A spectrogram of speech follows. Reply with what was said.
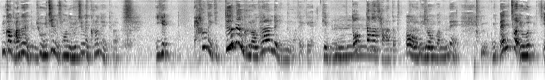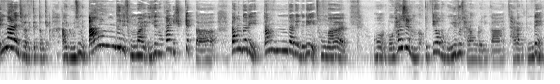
그러니까 나는 음. 저 요즘에 저는 요즘에 그런 생각이 들어요. 이게 항상 이렇게 뜨는 그런 사람들이 있는 것 같아요. 이렇게, 이렇게 물 음. 떴다가 가라앉다 떴다가 어, 가라앉다 이런. 것 같은데 맨처요 옛날엔 제가 느꼈던 게 아 요즘에 땅들이 정말 이 세상 살기 쉽겠다. 땅들이 땅자리들이 정말 어 뭐 현실 감각도 뛰어나고 일도 잘하고 그러니까 잘하겠던데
